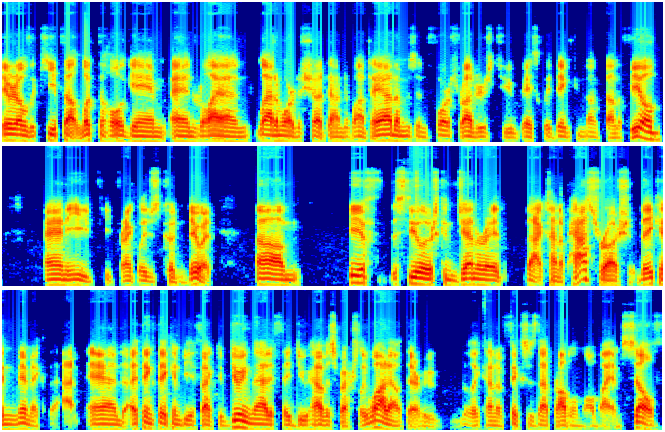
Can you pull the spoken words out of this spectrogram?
they were able to keep that look the whole game and rely on Lattimore to shut down Davante Adams and force Rodgers to basically dink and dunk down the field, and he, he frankly just couldn't do it. Um, if the Steelers can generate that kind of pass rush, they can mimic that, and I think they can be effective doing that if they do have especially Watt out there who really kind of fixes that problem all by himself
